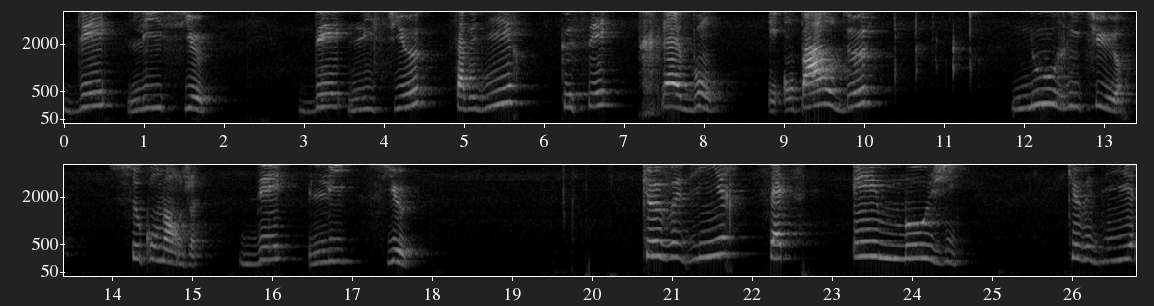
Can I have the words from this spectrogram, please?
délicieux. Délicieux, ça veut dire que c'est très bon. Et on parle de nourriture, ce qu'on mange, délicieux. Que veut dire cette emoji Que veut dire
